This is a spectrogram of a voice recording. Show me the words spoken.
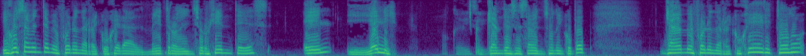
y justamente me fueron a recoger al metro de insurgentes, él y Eli, que antes estaba en Sónico Pop. Ya me fueron a recoger y todo.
